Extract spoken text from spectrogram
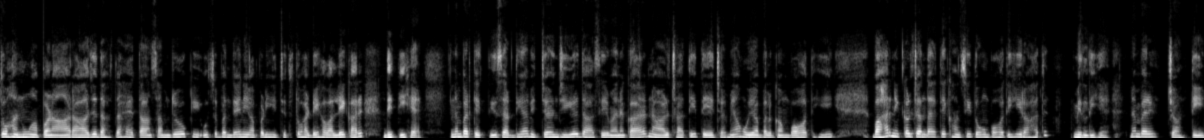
ਤੁਹਾਨੂੰ ਆਪਣਾ ਰਾਜ ਦੱਸਦਾ ਹੈ, ਤਾਂ ਸਮਝੋ ਕਿ ਉਸ ਬੰਦੇ ਨੇ ਆਪਣੀ ਇੱਜ਼ਤ ਤੁਹਾਡੇ ਹਵਾਲੇ ਕਰ ਦਿੱਤੀ ਹੈ। ਨੰਬਰ 33 ਸਰਦੀਆਂ ਵਿੱਚ ਅੰਜੀਰ ਦਾ ਸੇਵਨ ਕਰਨ ਨਾਲ ਛਾਤੀ ਤੇ ਜਮਿਆ ਹੋਇਆ ਬਲਗਮ ਬਹੁਤ ਹੀ ਬਾਹਰ ਨਿਕਲ ਜਾਂਦਾ ਹੈ ਤੇ ਖਾਂਸੀ ਤੋਂ ਬਹੁਤ ਹੀ ਰਾਹਤ ਮਿਲਦੀ ਹੈ। ਨੰਬਰ 34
